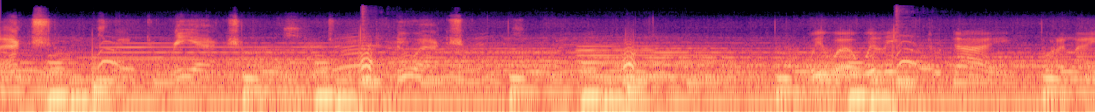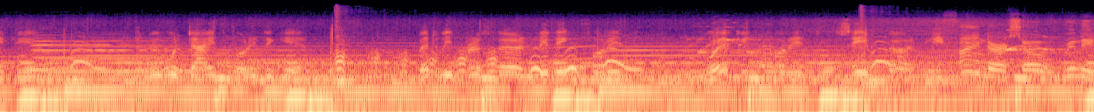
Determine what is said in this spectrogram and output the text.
Actions lead to reactions, which to new actions. We were willing to die for an idea, and we would die for it again. But we prefer living for it, working for it, safeguarding We find ourselves really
